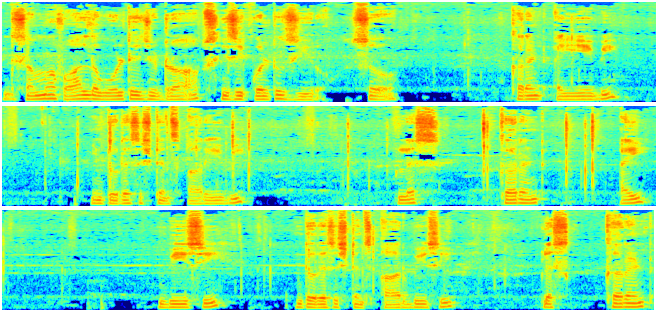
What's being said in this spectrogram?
the sum of all the voltage drops is equal to 0 so current IAB into resistance RAB plus current I BC into resistance RBC plus current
